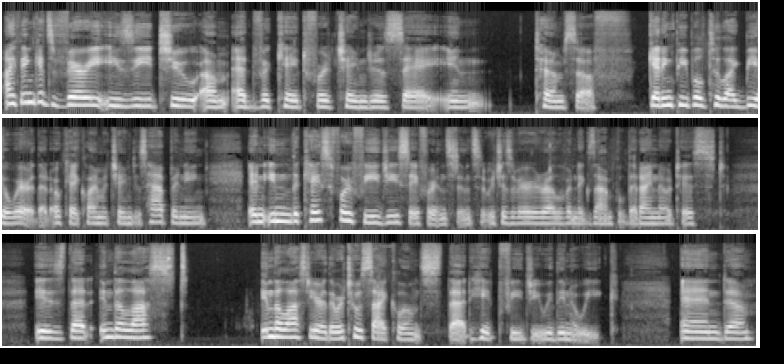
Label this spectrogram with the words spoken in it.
I think it's very easy to um, advocate for changes, say, in terms of getting people to like be aware that okay climate change is happening and in the case for fiji say for instance which is a very relevant example that i noticed is that in the last in the last year, there were two cyclones that hit Fiji within a week. And um,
